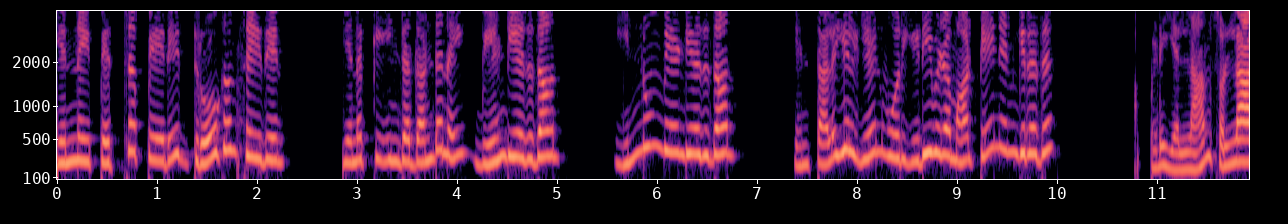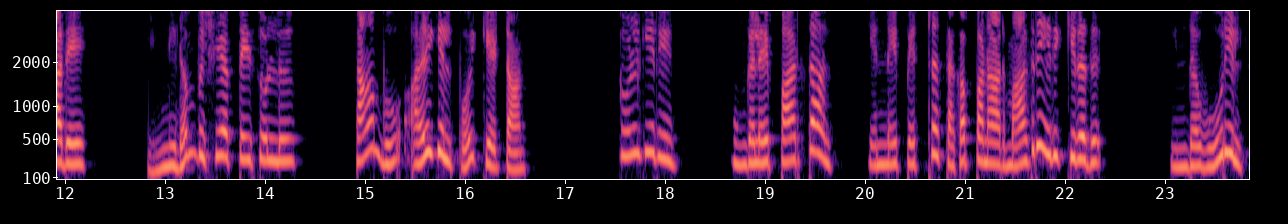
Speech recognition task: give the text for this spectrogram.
என்னை பெற்ற பேரே துரோகம் செய்தேன். எனக்கு இந்த தண்டனை வேண்டியதுதான் இன்னும் வேண்டியதுதான். என் தலையில் ஏன் ஒரு இடி விழ மாட்டேன் என்கிறது? அப்படியெல்லாம் சொல்லாதே. என்னிடம் விஷயத்தை சொல்லு. சாம்பு அருகில் போய் கேட்டான். சொல்கிறேன். உங்களை பார்த்தால் என்னை பெற்ற தகப்பனார் மாதிரி இருக்கிறது. இந்த ஊரில்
